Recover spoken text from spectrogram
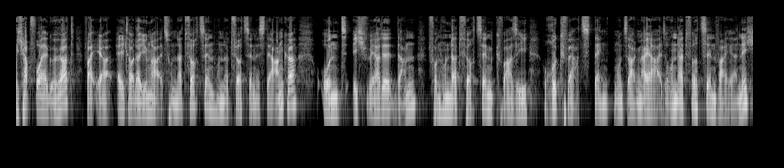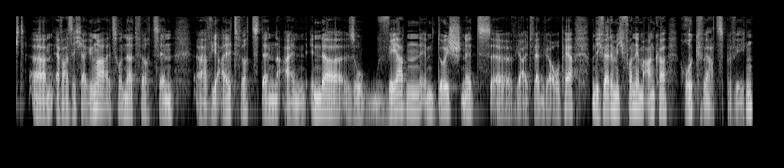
Ich habe vorher gehört, war er älter oder jünger als 114. 114 ist der Anker und ich werde dann von 114 quasi rückwärts denken und sagen, naja, also 114 war er nicht, ähm, er war sicher jünger als 114. Äh, wie alt wird denn ein Inder so werden im Durchschnitt? Äh, wie alt werden wir Europäer? Und ich werde mich von dem Anker rückwärts bewegen,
